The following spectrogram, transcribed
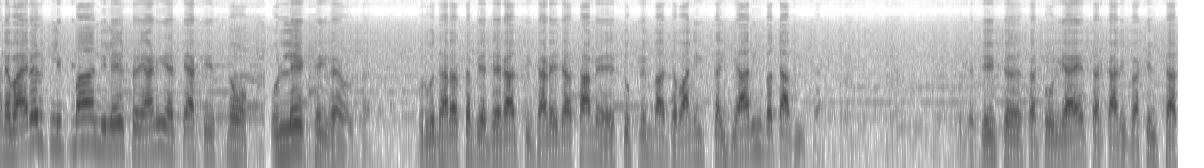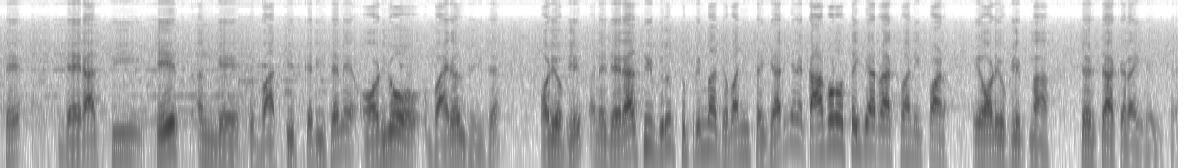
અને વાયરલ ક્લિપમાં નિલેશ રૈયાણી હત્યા કેસનો ઉલ્લેખ થઈ રહ્યો છે. પૂર્વ ધારાસભ્ય જયરાજસિંહ જાડેજા સામે સુપ્રીમમાં જવાની તૈયારી બતાવી છે. જગદીશ સટોડિયાએ સરકારી વકીલ સાથે જયરાજસિંહ કેસ અંગે વાતચીત કરી છે ને ઓડિયો વાયરલ થઈ છે. ઓડિયો ક્લિપ અને જયરાજસિંહ વિરુદ્ધ સુપ્રીમમાં જવાની તૈયારી અને કાગળો તૈયાર રાખવાની પણ એ ઓડિયો ક્લિપમાં ચર્ચા કરાઈ રહી છે.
